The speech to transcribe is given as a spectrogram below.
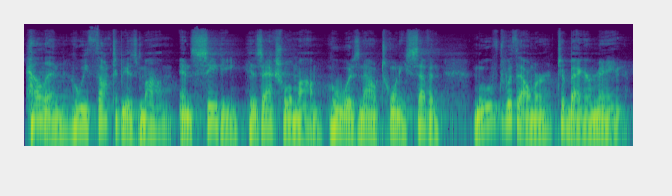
Helen, who he thought to be his mom, and Sadie, his actual mom, who was now 27, moved with Elmer to Bangor, Maine.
